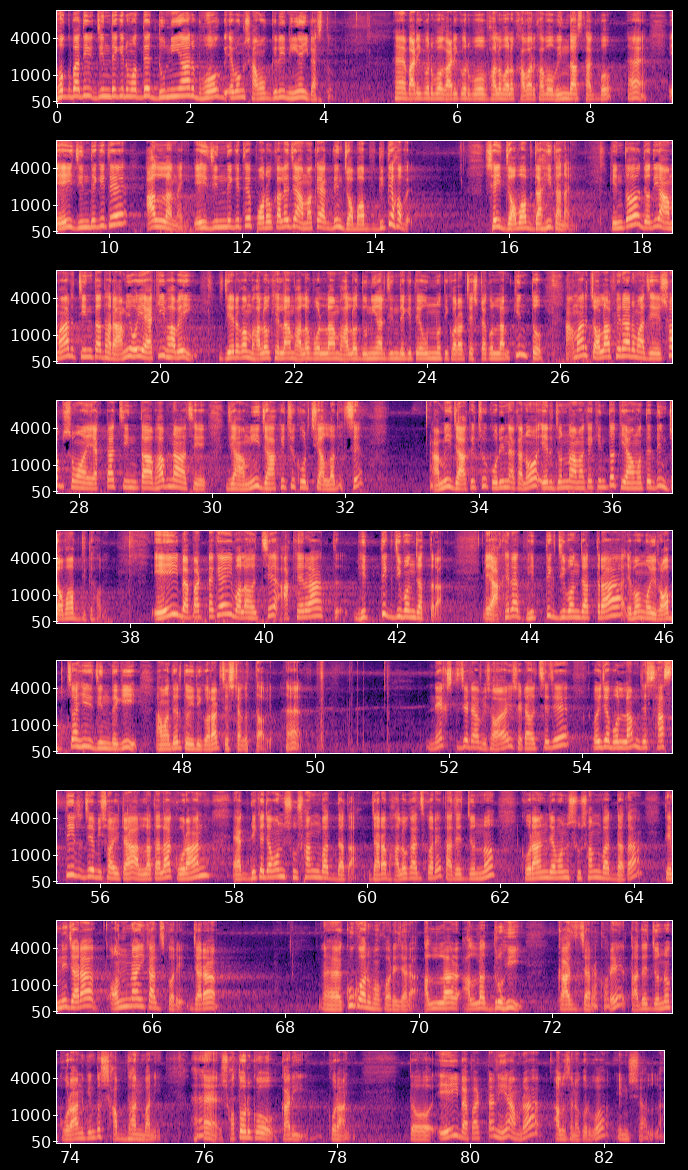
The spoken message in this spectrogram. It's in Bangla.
ভোগবাদী জিন্দেগির মধ্যে দুনিয়ার ভোগ এবং সামগ্রী নিয়েই ব্যস্ত। হ্যাঁ বাড়ি করব, গাড়ি করব, ভালো ভালো খাবার খাব, বিন্দাস থাকব হ্যাঁ এই জিন্দেগিতে আল্লাহ নাই। এই জিন্দেগিতে পরকালে যে আমাকে একদিন জবাব দিতে হবে, সেই জবাবদাহিতা নাই। কিন্তু যদি আমার চিন্তাধারা, আমি ওই একইভাবেই যেরকম ভালো খেলাম, ভালো পড়লাম, ভালো দুনিয়ার জিন্দেগিতে উন্নতি করার চেষ্টা করলাম, কিন্তু আমার চলাফেরার মাঝে সব সময় একটা চিন্তা ভাবনা আছে যে আমি যা কিছু করছি আল্লাহ দেখছে, আমি যা কিছু করি না কেন, এর জন্য আমাকে কিন্তু কিয়ামতের দিন জবাব দিতে হবে। এই ব্যাপারটাকেই বলা হচ্ছে আখেরাত ভিত্তিক জীবনযাত্রা। এই আখেরাত ভিত্তিক জীবনযাত্রা এবং ওই রবচাহি জিন্দেগি আমাদের তৈরি করার চেষ্টা করতে হবে হ্যাঁ। নেক্সট যেটা বিষয়, সেটা হচ্ছে যে, ওই যে বললাম যে শাস্তির যে বিষয়টা, আল্লাহ তালা কোরআন একদিকে যেমন সুসংবাদদাতা, যারা ভালো কাজ করে তাদের জন্য কোরআন যেমন সুসংবাদদাতা, তেমনি যারা অন্যায় কাজ করে, যারা কুকর্ম করে যারা, আল্লাহর আল্লাহদ্রোহী কাজ যারা করে, তাদের জন্য কোরআন কিন্তু সাবধান বাণী হ্যাঁ সতর্ককারী কোরআন। তো এই ব্যাপারটা নিয়ে আমরা আলোচনা করব, ইনশাআল্লাহ।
